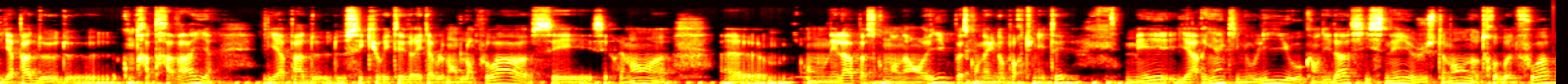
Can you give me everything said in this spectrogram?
il n'y a pas de, de, contrat de travail, il n'y a pas de, de, sécurité véritablement de l'emploi. C'est c'est vraiment euh, euh, on est là parce qu'on en a envie, parce qu'on a une opportunité, mais il n'y a rien qui nous lie au candidat si ce n'est justement notre bonne foi,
